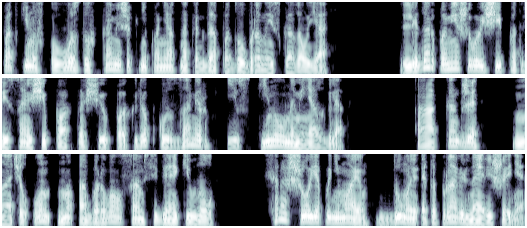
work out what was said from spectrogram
подкинув в воздух камешек непонятно когда подобранный, сказал я. Лидар, помешивающий потрясающе пахнущую похлебку, замер и вскинул на меня взгляд. «А как же...» – начал он, но оборвал сам себя и кивнул. «Хорошо, я понимаю. Думаю, это правильное решение».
